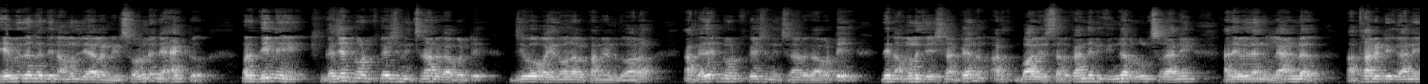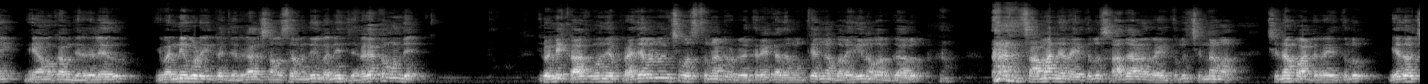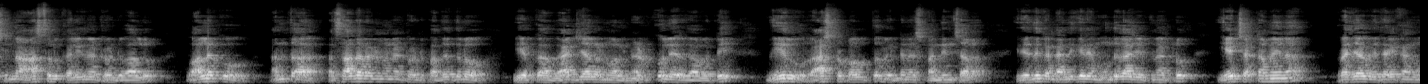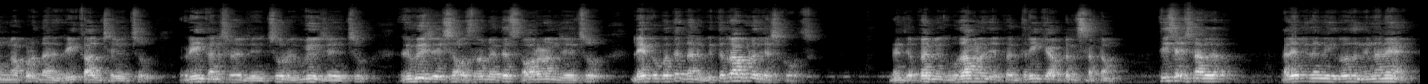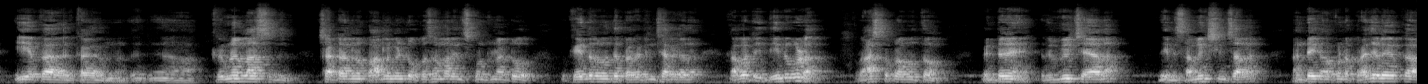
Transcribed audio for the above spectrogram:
ఏ విధంగా దీన్ని అమలు చేయాలని? ఇట్స్ ఓన్లీ యాక్ట్ మరి దీన్ని గజెట్ నోటిఫికేషన్ ఇచ్చినారు కాబట్టి జీవో ఐదు వందల పన్నెండు ద్వారా ఆ గజెట్ నోటిఫికేషన్ ఇచ్చినారు కాబట్టి దీన్ని అమలు చేసినట్టే అర్థ- భావిస్తారు. కానీ దీనికి ఇంకా రూల్స్ కానీ అదేవిధంగా ల్యాండ్ అథారిటీ కానీ నియామకం జరగలేదు. ఇవన్నీ కూడా ఇంకా జరగాల్సిన అవసరం ఉంది. ఇవన్నీ జరగకముందే. ఇవన్నీ కాకముందే ప్రజల నుంచి వస్తున్నటువంటి వ్యతిరేకత ముఖ్యంగా బలహీన వర్గాలు సామాన్య రైతులు సాధారణ రైతులు చిన్న చిన్నపాటి రైతులు ఏదో చిన్న ఆస్తులు కలిగినటువంటి వాళ్ళు వాళ్ళకు అంత అసాధారణమైనటువంటి పద్ధతిలో ఈ యొక్క వ్యాజ్యాలను వాళ్ళు నడుపుకోలేరు కాబట్టి మీరు రాష్ట్ర ప్రభుత్వం వెంటనే స్పందించాలా? ఇది ఎందుకంటే అందుకే నేను ముందుగా చెప్పినట్లు ఏ చట్టమైనా ప్రజా వ్యతిరేకంగా ఉన్నప్పుడు దాన్ని రీకాల్ చేయొచ్చు రీకన్సిడర్ చేయొచ్చు రివ్యూ చేయొచ్చు. రివ్యూ చేసి అవసరమైతే సవరణం చేయొచ్చు లేకపోతే దాన్ని విత్డ్రా కూడా చేసుకోవచ్చు. నేను చెప్పాను మీకు ఉదాహరణ చెప్పాను త్రీ క్యాపిటల్ చట్టం. తీసేసినారు కదా. అదేవిధంగా ఈరోజు నిన్ననే ఈ యొక్క క్రిమినల్ లాస్ చట్టాలను పార్లమెంటు ఉపసంహరించుకుంటున్నట్టు కేంద్ర మంత్రి ప్రకటించారు కదా. కాబట్టి దీన్ని కూడా రాష్ట్ర ప్రభుత్వం వెంటనే రివ్యూ చేయాలా? దీన్ని సమీక్షించాలా అంతేకాకుండా ప్రజల యొక్క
